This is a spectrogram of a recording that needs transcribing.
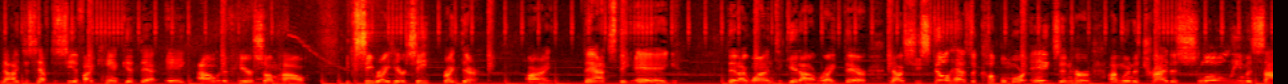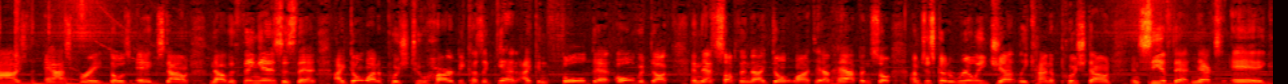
Now I just have to see if I can't get that egg out of here somehow. You can see right here, see? Right there. All right, that's the egg that I wanted to get out right there. Now she still has a couple more eggs in her. I'm gonna try to slowly massage, aspirate those eggs down. Now the thing is, is that I don't wanna push too hard because again, I can fold that oviduct and that's something that I don't want to have happen. So I'm just gonna really gently kind of push down and see if that next egg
